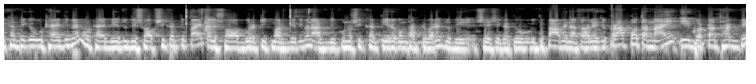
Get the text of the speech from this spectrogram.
এখান থেকে উঠাই দিবেন। উঠাই দিয়ে যদি সব শিক্ষার্থী পায়, তাহলে সবগুলো টিক মার্ক দিয়ে দিবেন। আর যদি কোনো শিক্ষার্থী এরকম থাকতে পারে, যদি সেই শিক্ষার্থী উপবৃত্তি পাবে না, তাহলে এই যে প্রাপ্যতা নাই, এই গড়টা থাকবে।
